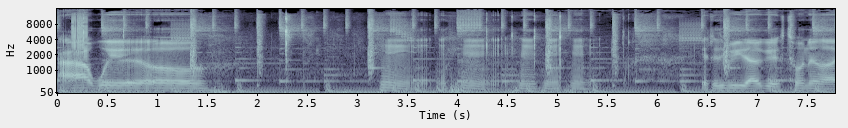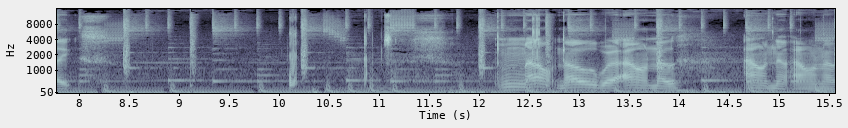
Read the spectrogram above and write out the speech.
I will hmm, hmm, hmm, hmm, hmm. if this video gets 20 likes mm, I don't know bro I don't know I don't know I don't know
